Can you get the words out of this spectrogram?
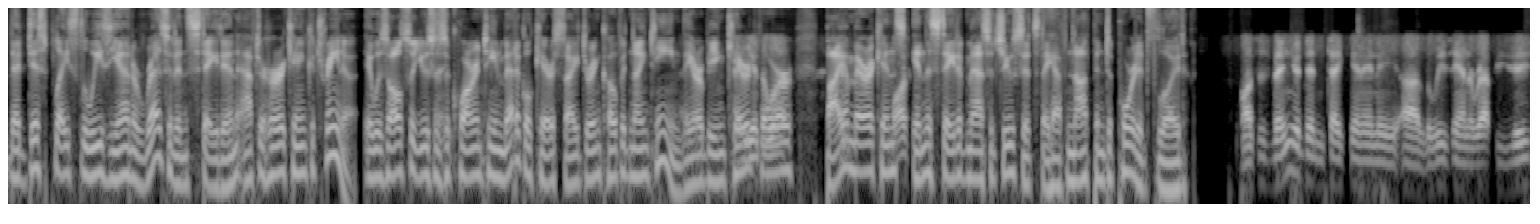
that displaced Louisiana residents stayed in after Hurricane Katrina. It was also used as a quarantine medical care site during COVID 19. They are being cared for by Americans Martha- in the state of Massachusetts. They have not been deported, Floyd. Martha's Vineyard didn't take in any uh, Louisiana refugees,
